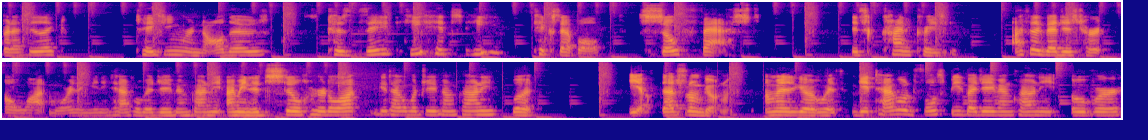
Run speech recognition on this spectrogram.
but I feel like taking Ronaldo's because they he hits he kicks that ball so fast. It's kind of crazy. I feel like that just hurt a lot more than getting tackled by Jadeveon Clowney. I mean, it still hurt a lot to get tackled by Jadeveon Clowney, but yeah, that's what I'm going with. I'm going to go with get tackled full speed by Jadeveon Clowney over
